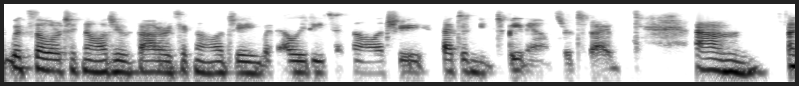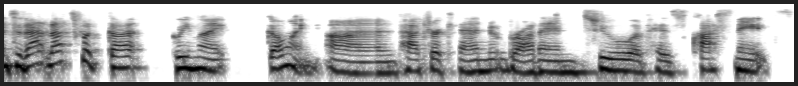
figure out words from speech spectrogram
with solar technology with battery technology with led technology that didn't need to be the answer today um, and so that that's what got greenlight going um, patrick then brought in two of his classmates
